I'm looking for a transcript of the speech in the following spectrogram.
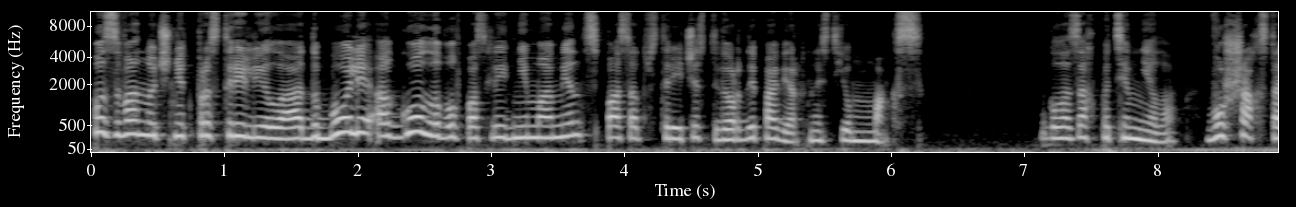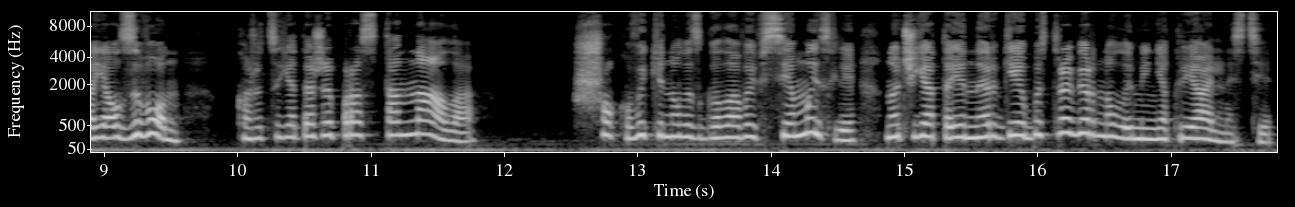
Позвоночник прострелила от боли, а голову в последний момент спас от встречи с твердой поверхностью Макс. В глазах потемнело. В ушах стоял звон. Кажется, я даже простонала. Шок выкинул из головы все мысли, но чья-то энергия быстро вернула меня к реальности.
